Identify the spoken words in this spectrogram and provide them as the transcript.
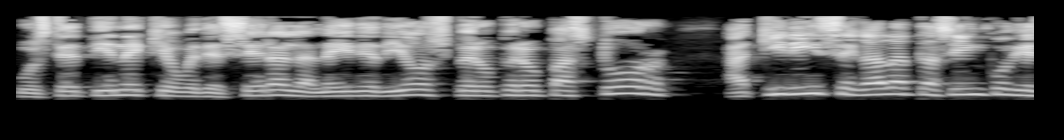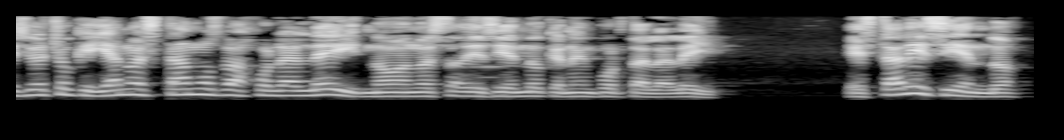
usted tiene que obedecer a la ley de Dios. Pero, pero, pastor, aquí dice Gálatas 5, 18 que ya no estamos bajo la ley. No, no está diciendo que no importa la ley. Está diciendo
